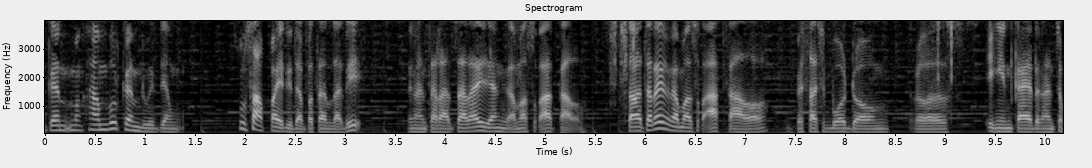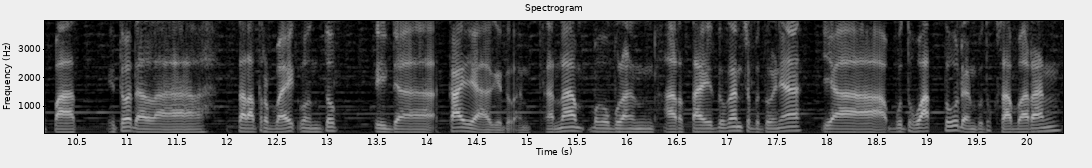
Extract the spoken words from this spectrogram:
akan menghamburkan duit yang susah payah didapatkan tadi dengan cara-cara yang nggak masuk akal. Cara-cara yang nggak masuk akal, investasi bodong, terus ingin kaya dengan cepat, itu adalah cara terbaik untuk tidak kaya gitu kan. Karena pengumpulan harta itu kan sebetulnya ya butuh waktu dan butuh kesabaran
